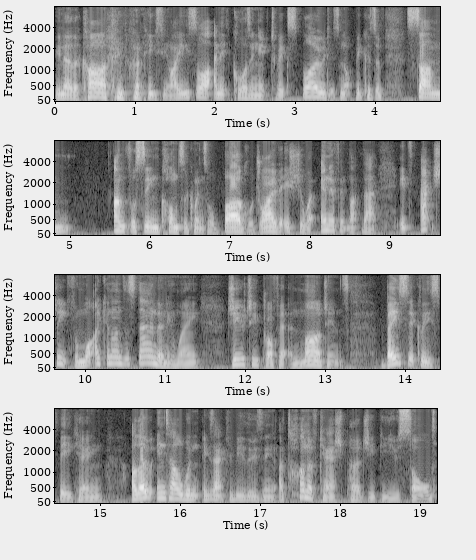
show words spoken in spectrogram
you know, the card into a PCIe slot and it's causing it to explode. It's not because of some unforeseen consequence or bug or driver issue or anything like that. It's actually, from what I can understand anyway, due to profit and margins. Basically speaking, although Intel wouldn't exactly be losing a ton of cash per GPU sold,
